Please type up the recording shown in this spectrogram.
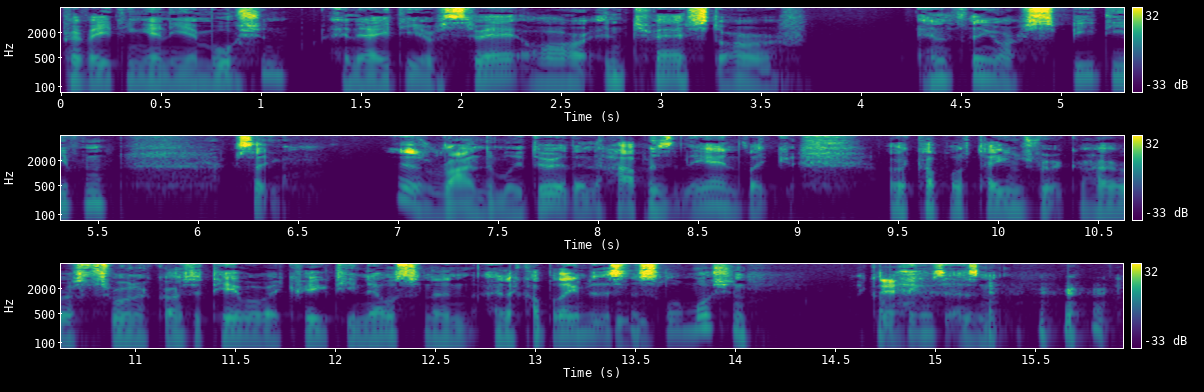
providing any emotion, any idea of threat or interest or anything or speed even. It's like just randomly do it. Then it happens at the end. Like a couple of times, Rutger Hauer was thrown across the table by Craig T. Nelson, and, and a couple of times it's in slow motion. A couple of times it isn't.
